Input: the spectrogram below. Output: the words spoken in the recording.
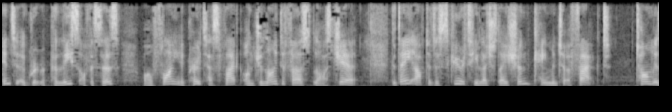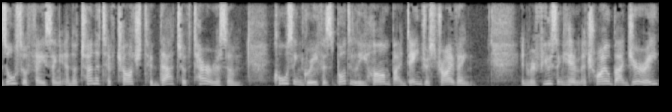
into a group of police officers while flying a protest flag on July the 1st last year, the day after the security legislation came into effect. Tong is also facing an alternative charge to that of terrorism, causing grievous bodily harm by dangerous driving. In refusing him a trial by jury,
